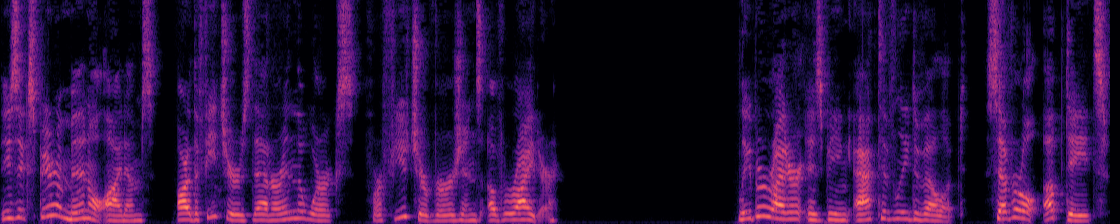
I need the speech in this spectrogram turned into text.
These experimental items are the features that are in the works for future versions of Writer. LibreWriter is being actively developed. Several updates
